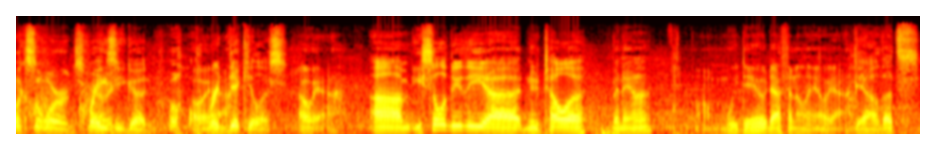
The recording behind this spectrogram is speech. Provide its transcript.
What's the words? crazy good, Oh, yeah. ridiculous. Oh yeah, Um, you still do the uh, Nutella banana? um, we do definitely. Oh yeah. Yeah, that's.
